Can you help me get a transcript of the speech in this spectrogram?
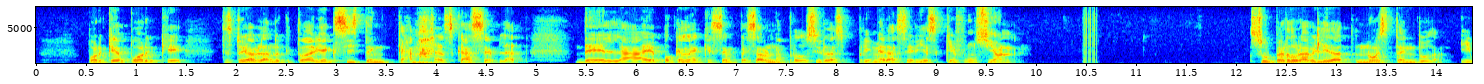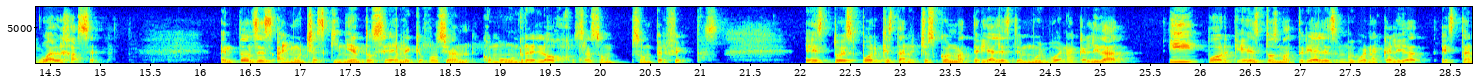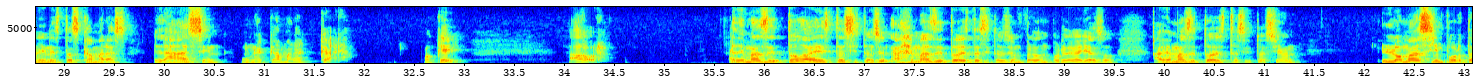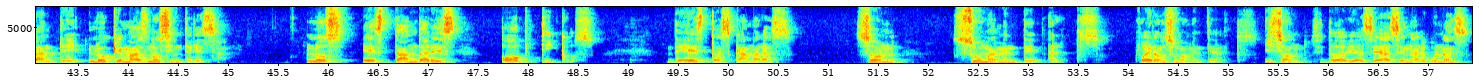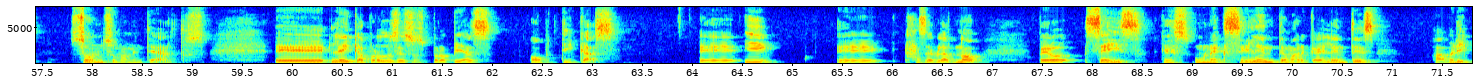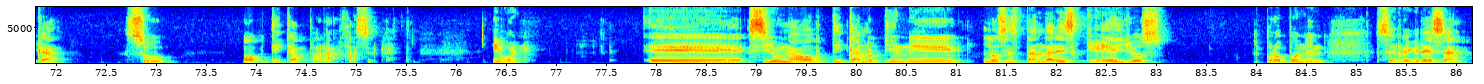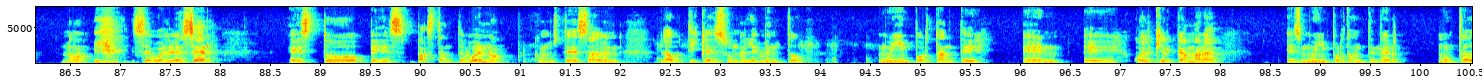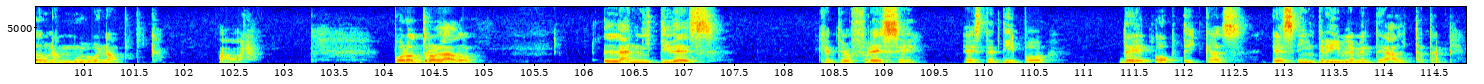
¿Por qué? Porque te estoy hablando que todavía existen cámaras Hasselblad de la época en la que se empezaron a producir las primeras series que funcionan. Su perdurabilidad no está en duda, igual Hasselblad. Entonces hay muchas 500cm que funcionan como un reloj, o sea, son, son perfectas. Esto es porque están hechos con materiales de muy buena calidad y porque estos materiales de muy buena calidad están en estas cámaras, la hacen una cámara cara. ¿Ok? Ahora, además de toda esta situación, además de toda esta situación, perdón por el gallazo, además de toda esta situación, lo más importante, lo que más nos interesa, los estándares ópticos de estas cámaras son sumamente altos. Fueron sumamente altos. Y son, si todavía se hacen algunas, son sumamente altos. Eh, Leica produce sus propias ópticas eh, y eh, Hasselblad no, pero 6, que es una excelente marca de lentes, fabrica su óptica para Hasselblad. Y bueno, eh, si una óptica no tiene los estándares que ellos proponen, se regresa, ¿no? Y se vuelve a hacer. Esto es bastante bueno, como ustedes saben, la óptica es un elemento muy importante en eh, cualquier cámara. Es muy importante tener montada una muy buena óptica. Ahora, por otro lado, la nitidez que te ofrece este tipo de ópticas es increíblemente alta también.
